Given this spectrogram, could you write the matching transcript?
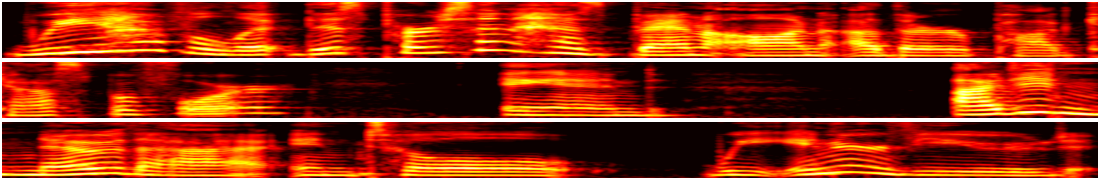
we have li- this person has been on other podcasts before and I didn't know that until we interviewed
